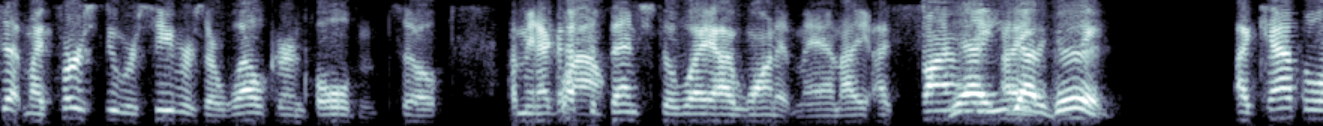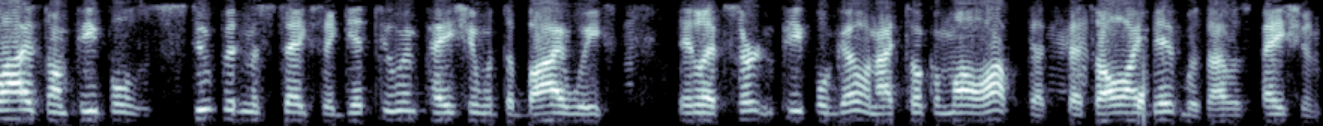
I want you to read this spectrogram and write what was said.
set. My first two receivers are Welker and Boldin. So, I mean, I got Wow. the bench the way I want it, man. I, I finally Yeah, you got I, it good. I capitalized on people's stupid mistakes. They get too impatient with the bye weeks. They let certain people go, and I took them all up. That's that's all I did was I was patient.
